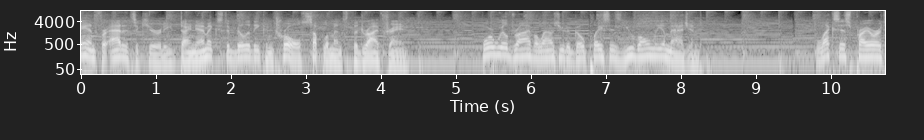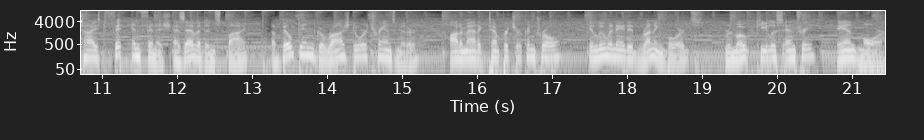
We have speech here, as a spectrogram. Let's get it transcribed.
and for added security, Dynamic Stability Control supplements the drivetrain. Four-wheel drive allows you to go places you've only imagined. Lexus prioritized fit and finish as evidenced by a built-in garage door transmitter, automatic temperature control, illuminated running boards, remote keyless entry, and more.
